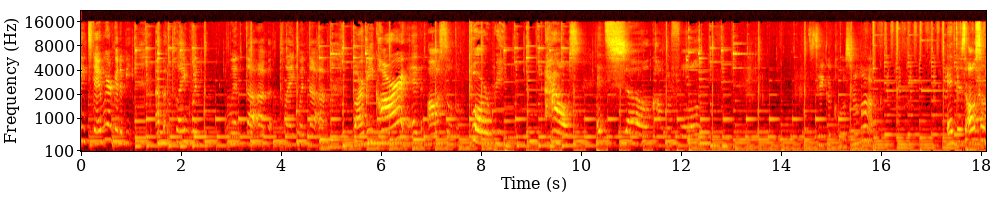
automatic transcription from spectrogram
Today we're gonna be um, playing with with the um, playing with the um, Barbie car and also the Barbie house. It's so colorful. Let's take a closer look. And there's also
